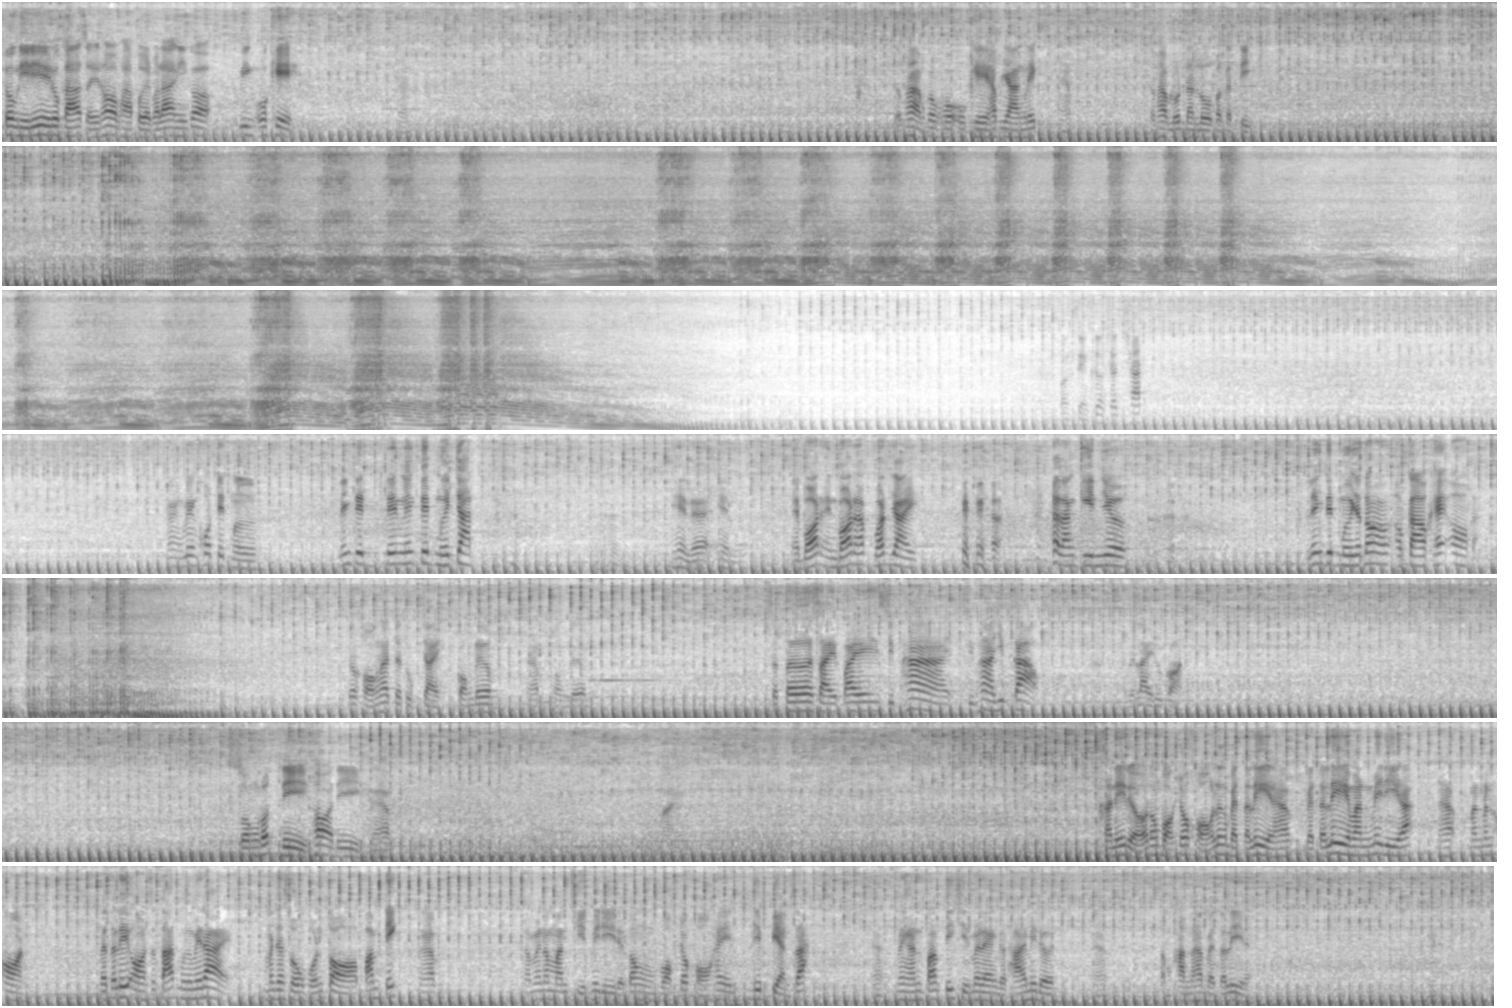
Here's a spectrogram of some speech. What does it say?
โชคดีที่ลูกค้าใส่ท่อพาเปิดมาแล้วนี้ก็วิ่งโอเคสภาพก็พอโอเคครับยางเล็กนะครับ สภาพรถดันโลปกติ รื่องชัดๆแม่งเร่งโคตรติดมือเร่งติดเร่งเร่งติดมือจัด เห็นเลยเห็นเห็นบอสเห็นบอสครับบอสใหญ่กำลังกินอยู่เร่งติดมือจะต้องเอากาวแคะออกอะเจ้าของน่าจะถูกใจกล่องเดิมนะครับกล่องเดิมสเตอร์ใส่ไป 15 15 29 ไปไล่ดูก่อนทรงรถดีท่อดีนะครับไม่คันนี้เดี๋ยวต้องบอกเจ้าของเรื่องแบตเตอรี่นะครับ แบตเตอรี่มันไม่ดีละนะครับ มันมันอ่อน แบตเตอรี่อ่อนสตาร์ทมือไม่ได้ มันจะส่งผลต่อปั๊มติ๊กนะครับทำให้น้ำมันฉีดไม่ดีเดี๋ยวต้องบอกเจ้าของให้รีบเปลี่ยนซะนะไม่งั้นปั๊มติ๊กฉีดไม่แรงเดี๋ยวท้ายไม่เดิน สำคัญนะครับแบตเตอรี่เนี่ย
